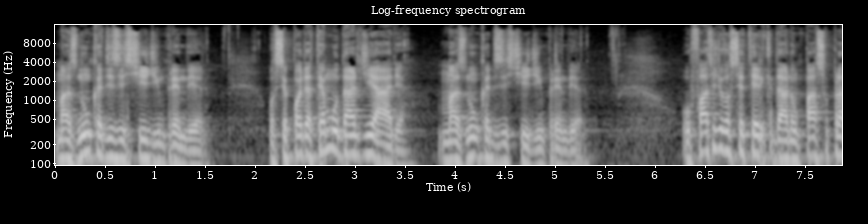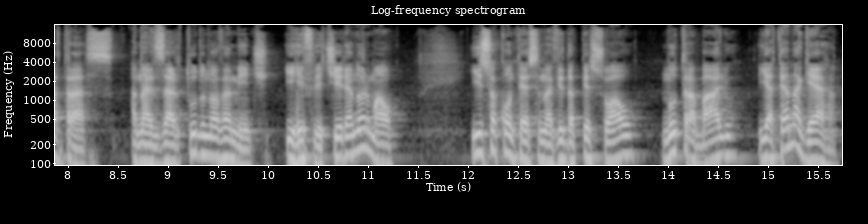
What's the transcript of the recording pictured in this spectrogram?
mas nunca desistir de empreender. Você pode até mudar de área, mas nunca desistir de empreender. O fato de você ter que dar um passo para trás, analisar tudo novamente e refletir é normal. Isso acontece na vida pessoal, no trabalho e até na guerra.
